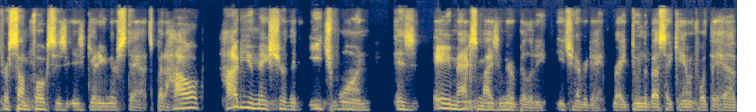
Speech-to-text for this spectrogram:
for some folks is is getting their stats. But how how do you make sure that each one is a maximizing their ability each and every day, right? Doing the best they can with what they have.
